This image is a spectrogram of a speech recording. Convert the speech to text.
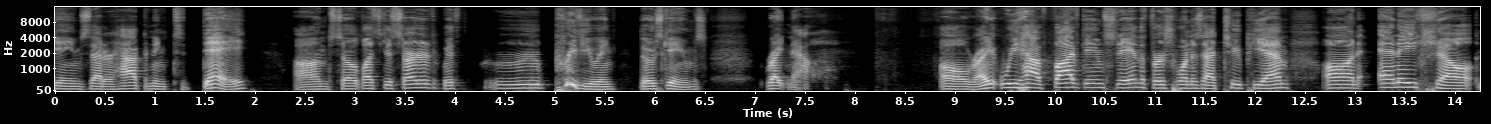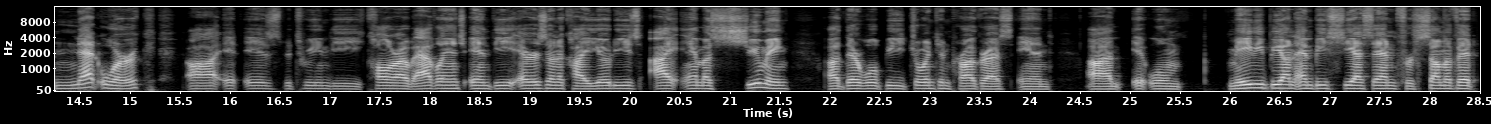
games that are happening today. Um, so let's get started with re- previewing those games right now. All right, we have five games today, and the first one is at 2 p.m. on NHL Network. Uh, it is between the Colorado Avalanche and the Arizona Coyotes. I am assuming uh, there will be joint in progress, and um, it will maybe be on NBCSN for some of it,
